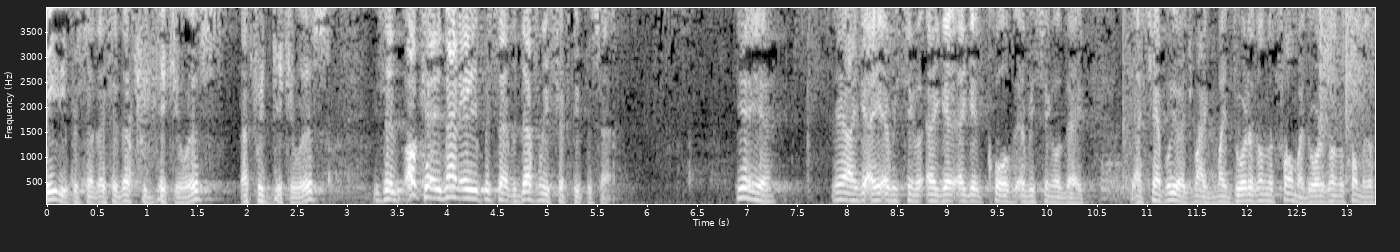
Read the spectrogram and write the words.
80%. I said, that's ridiculous. That's ridiculous. He said, okay, not 80%, but definitely 50%. Yeah, yeah. Yeah, I get, I, every single, I get, I get calls every single day. I can't believe it. My, my daughter's on the phone. My daughter's on the phone.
